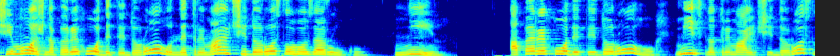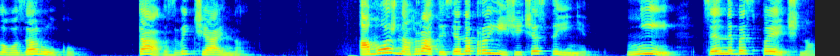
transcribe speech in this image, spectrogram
Чи можна переходити дорогу, не тримаючи дорослого за руку? Ні. А переходити дорогу, міцно тримаючи дорослого за руку? Так, звичайно. А можна гратися на проїжджій частині? Ні, це небезпечно.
